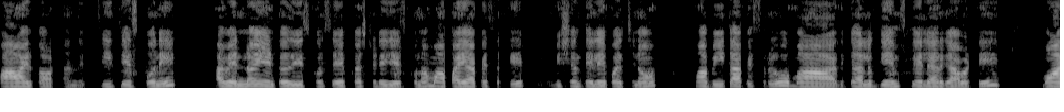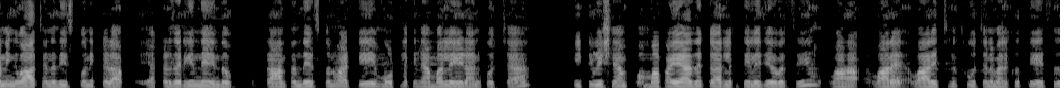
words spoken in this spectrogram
పామాయిల్ తోట అంది సీజ్ చేసుకొని అవి ఎన్నో ఏంటో తీసుకొని సేఫ్ కస్టడీ చేసుకున్నాం. మా పై ఆఫీసర్కి విషయం తెలియపరిచినాం. మా బీట్ ఆఫీసరు మా అధికారులు గేమ్స్కి వెళ్ళారు కాబట్టి మార్నింగ్ వాచ్ అనేది తీసుకొని ఇక్కడ ఎక్కడ జరిగింది ఏందో ప్రాంతం తెలుసుకొని వాటికి మొట్లకి నెంబర్లు వేయడానికి వచ్చా. ఇటు విషయం మా పై అధికారులకు తెలియజేసి వారి వారిచ్చిన సూచన మేరకు కేసు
